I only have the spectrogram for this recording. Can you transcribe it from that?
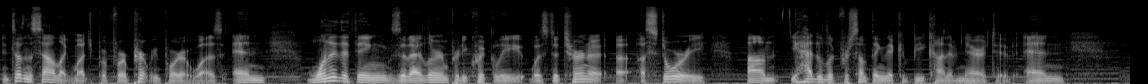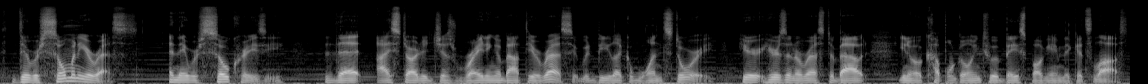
It doesn't sound like much, but for a print reporter, it was. And one of the things that I learned pretty quickly was to turn a, a, a story, um, you had to look for something that could be kind of narrative. And there were so many arrests, and they were so crazy that I started just writing about the arrests. It would be like one story. Here, here's an arrest about, you know, a couple going to a baseball game that gets lost.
